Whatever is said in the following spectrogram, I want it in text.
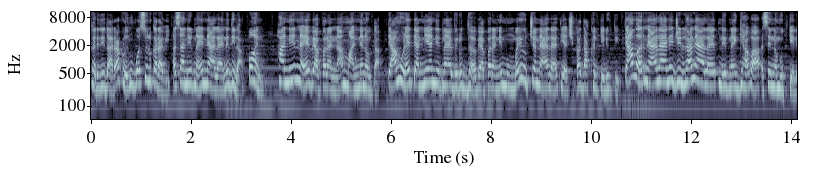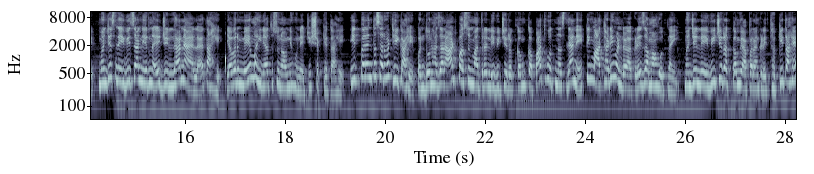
खरेदीदाराकडून वसूल करावी असा निर्णय न्यायालयाने दिला. पण हा निर्णय व्यापाऱ्यांना मान्य नव्हता. त्यामुळे त्यांनी या निर्णयाविरुद्ध व्यापाऱ्यांनी मुंबई उच्च न्यायालयात याचिका दाखल केली होती. त्यावर न्यायालयाने जिल्हा न्यायालयात निर्णय घ्यावा असे नमूद केले. म्हणजेच लेवीचा निर्णय जिल्हा न्यायालयात आहे. यावर मे महिन्यात सुनावणी होण्याची शक्यता आहे. इथपर्यंत सर्व ठीक आहे पण दोन हजार आठपासून मात्र लेवीची रक्कम कपात होत नसल्याने ती माथाडी मंडळाकडे जमा होत नाही. म्हणजे लेवीची रक्कम व्यापाऱ्यांकडे थकीत आहे.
